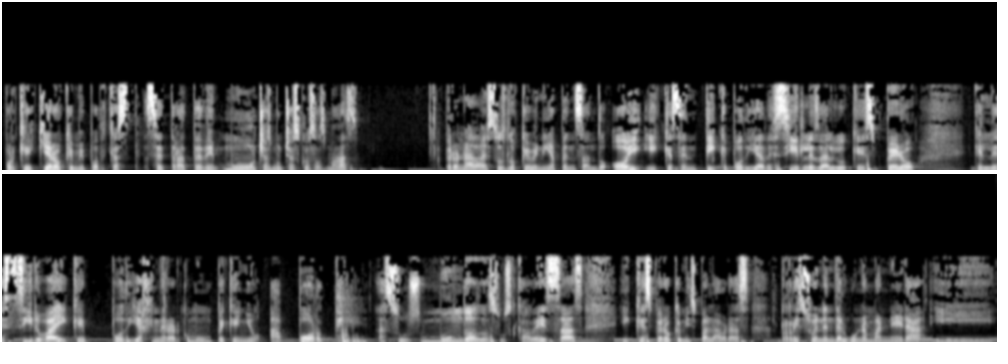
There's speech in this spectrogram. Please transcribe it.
porque quiero que mi podcast se trate de muchas, muchas cosas más. Pero nada, esto es lo que venía pensando hoy y que sentí que podía decirles algo que espero que les sirva y que podía generar como un pequeño aporte a sus mundos, a sus cabezas y que espero que mis palabras resuenen de alguna manera y,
